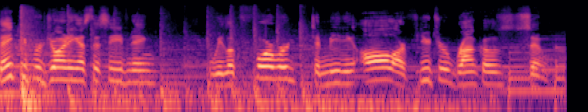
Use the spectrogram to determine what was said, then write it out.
Thank you for joining us this evening. We look forward to meeting all our future Broncos soon.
